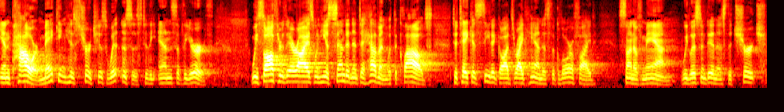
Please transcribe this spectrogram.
in power, making his church his witnesses to the ends of the earth. We saw through their eyes when he ascended into heaven with the clouds to take his seat at God's right hand as the glorified Son of Man. We listened in as the church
